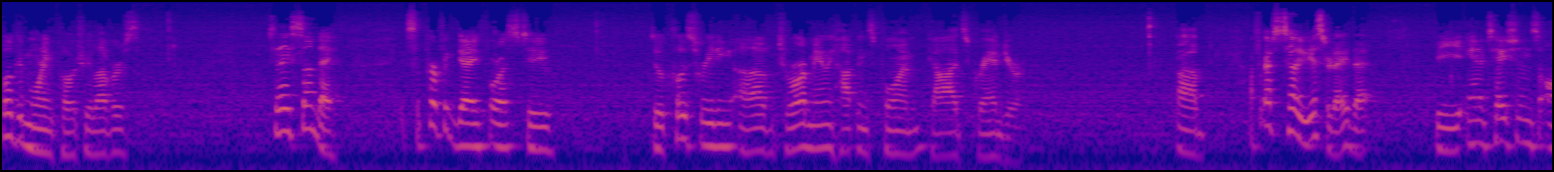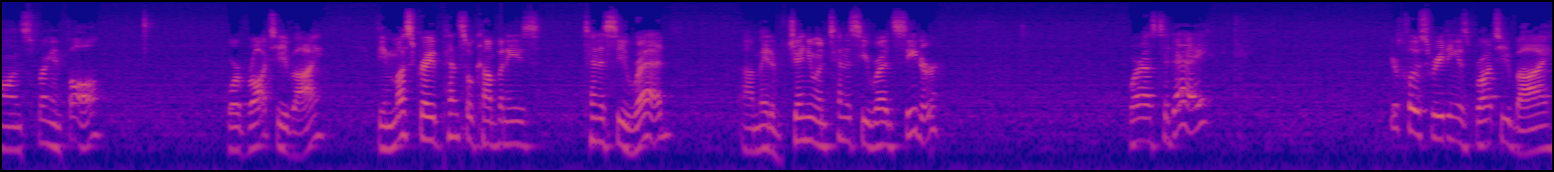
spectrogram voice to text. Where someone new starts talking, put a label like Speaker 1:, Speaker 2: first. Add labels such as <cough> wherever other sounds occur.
Speaker 1: Well, good morning, poetry lovers. Today's Sunday. It's the perfect day for us to do a close reading of Gerard Manley Hopkins' poem, God's Grandeur. Uh, I forgot to tell you yesterday that the annotations on spring and fall were brought to you by the Musgrave Pencil Company's Tennessee Red, uh, made of genuine Tennessee red cedar. Whereas today, your close reading is brought to you by a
